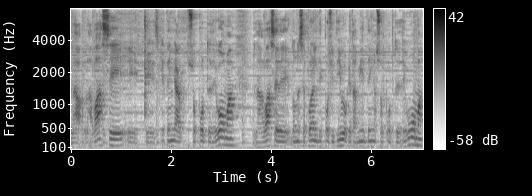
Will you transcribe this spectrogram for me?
la, base que, que, tenga soporte de goma, la base de donde se pone el dispositivo que también tenga soporte de goma.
